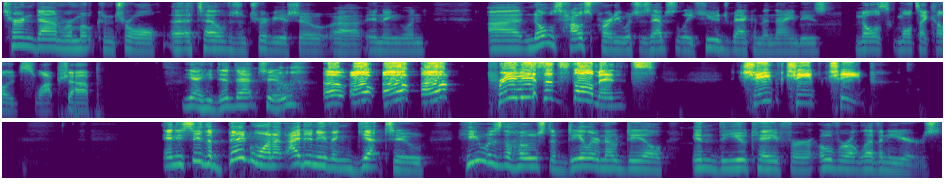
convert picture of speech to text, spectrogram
turned down remote control, a television trivia show uh, in England. Uh, Noel's House Party, which is absolutely huge back in the '90s. Noel's multicolored swap shop. Yeah, he did that too. Oh oh oh oh! Previous installments. Cheap, cheap, cheap. And you see, the big one I didn't even get to. He was the host of Deal or No Deal in the UK for over 11 years.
